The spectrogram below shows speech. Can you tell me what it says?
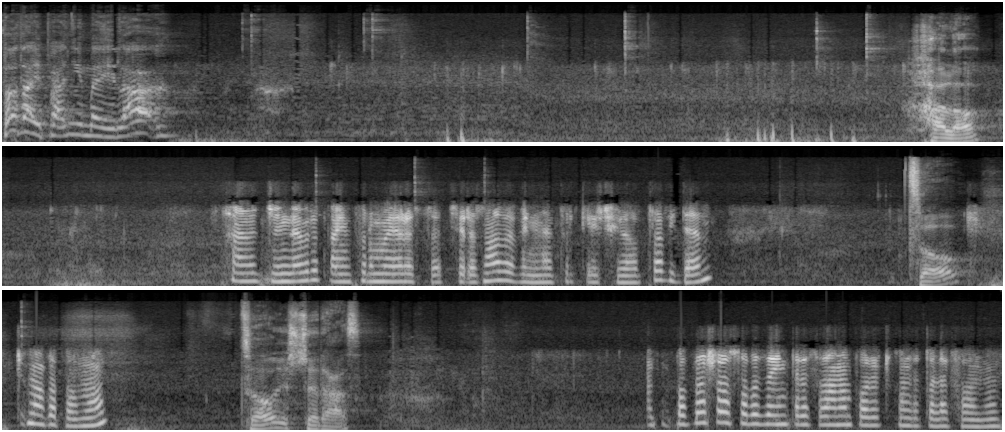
Podaj pani maila. Halo? Halo, Dzień dobry, poinformuję o rejestracji rozmowy w innej Turkish o Provident. Co? Czy mogę pomóc? Co? Jeszcze raz? Poproszę osobę zainteresowaną pożyczką do telefonu.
